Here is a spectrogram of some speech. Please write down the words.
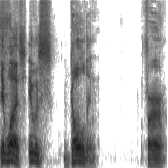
it was. It was golden for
